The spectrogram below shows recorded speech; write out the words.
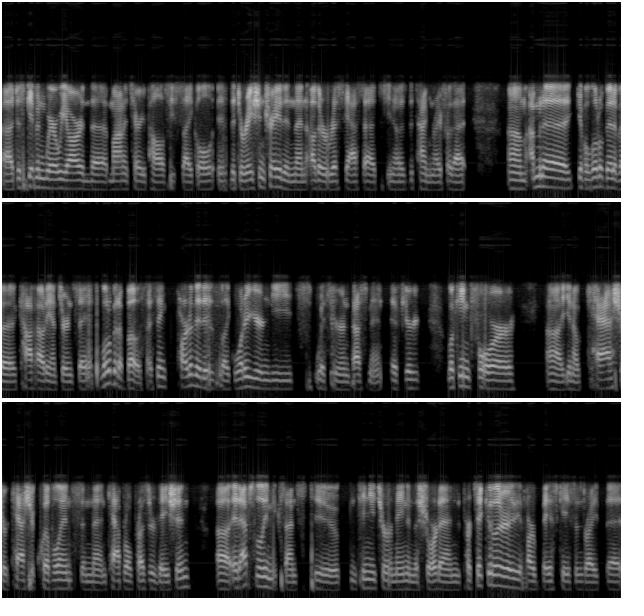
uh, just given where we are in the monetary policy cycle, is the duration trade and then other risk assets, you know, is the timing right for that? Um, I'm going to give a little bit of a cop out answer and say it's a little bit of both. I think part of it is like, what are your needs with your investment? If you're looking for, uh, you know, cash or cash equivalents and then capital preservation, uh, it absolutely makes sense to continue to remain in the short end, particularly if our base case is right that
